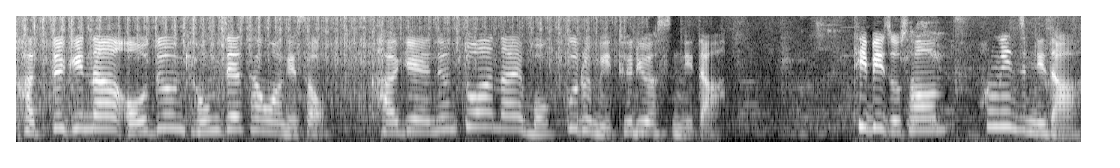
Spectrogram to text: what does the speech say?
가뜩이나 어두운 경제 상황에서 가계에는 또 하나의 먹구름이 드리웠습니다. TV조선 황민지입니다.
